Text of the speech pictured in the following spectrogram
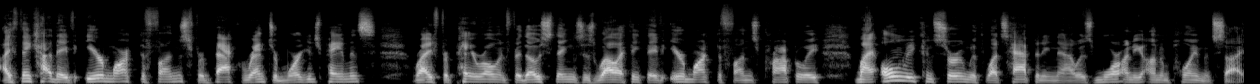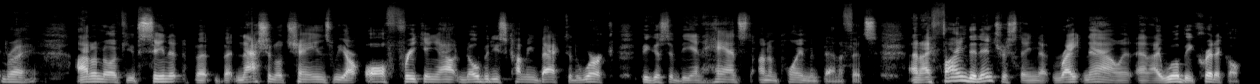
I think how they've earmarked the funds for back rent or mortgage payments, right, for payroll and for those things as well. I think they've earmarked the funds properly. My only concern with what's happening now is more on the unemployment side. Right. I don't know if you've seen it, but but national chains, we are all freaking out. Nobody's coming back to the work work because of the enhanced unemployment benefits. And I find it interesting that right now, and, I will be critical,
